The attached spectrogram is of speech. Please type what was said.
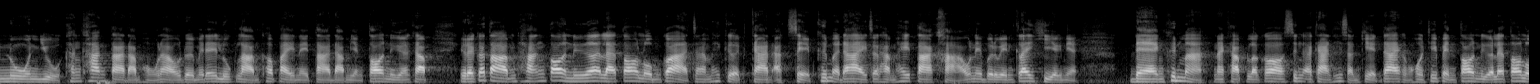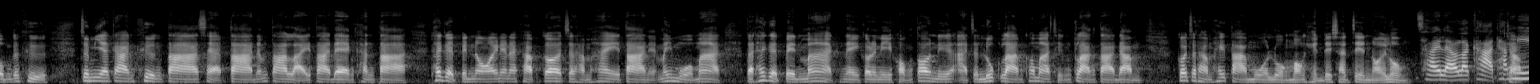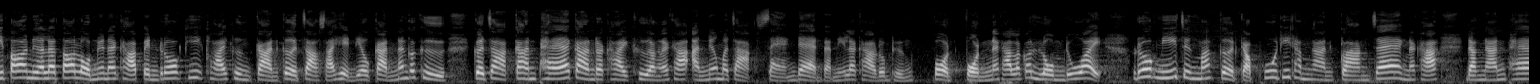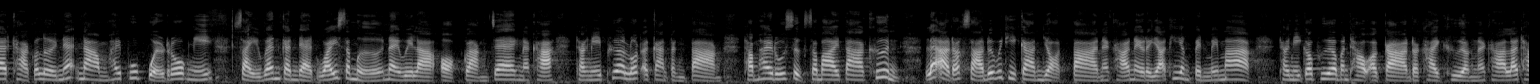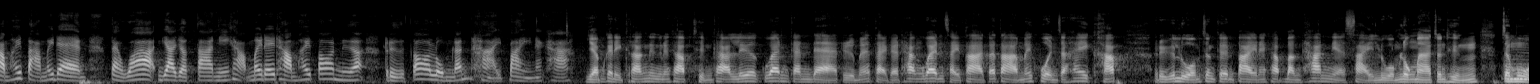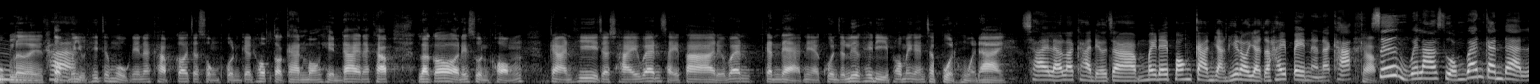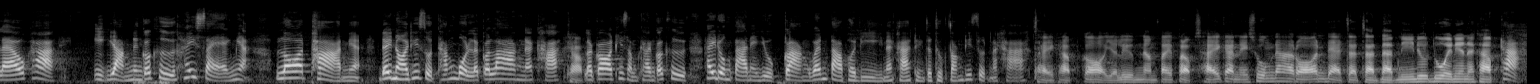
นูนๆอยู่ข้างๆ ตาดำของเรา โดยไม่ได้ลุกลามเข้าไปในตาดำอย่างต้อเนื้อครับอย่างไรก็ตามทั้งต้อเนื้อและต้อลมก็อาจจะทำให้เกิดการอักเสบขึ้นมาได้ จะทำให้ตาขาวในบริเวณใกล้เคียงเนี่ย แดงขึ้นมานะครับแล้วก็ซึ่งอาการที่สังเกตได้ของคนที่เป็นต้อเนื้อและต้อลมก็คือ จะมีอาการเคืองตาแสบตาน้ำตาไหลตาแดงคันตา ถ้าเกิดเป็นน้อยเนี่ยนะครับ ก็จะทำให้ตาเนี่ยไม่มัวมาก แต่ถ้าเกิดเป็นมากในกรณีของต้อเนื้ออาจจะลุกลามเข้ามาถึงกลางตาดำก็จะทำให้ตามัวลงมองเห็นได้ชัดเจนน้อยลง ใช่แล้วล่ะค่ะทั้งนี้ต้อเนื้อและต้อลมเนี่ยนะคะ เป็นโรคที่คล้ายคลึงกันเกิดจากสาเหตุเดียวกัน นั่นก็คือ เกิดจากการแพ้การระคายเคืองนะคะ อันเนื่องมาจากแสงแดดแบบนี้แหละค่ะรวมถึง ฝนฝนนะคะ แล้วก็ลมด้วย โรคนี้จึงมักเกิดกับผู้ที่ทำงานกลางแจ้งนะคะ ดังนั้นแพทย์ค่ะก็เลยแนะนำให้ผู้ป่วยโรคนี้ใส่แว่นกันแดดไว้เสมอในเวลาออกกลางแจ้งนะคะ ทั้งนี้เพื่อลดอาการต่างๆทำให้รู้สึกสบายตาขึ้น และอาจรักษาด้วยวิธีการหยอดตานะคะ ในระยะที่ยังเป็นไม่มาก ทั้งนี้ก็เพื่อบรรเทาอาการระคายเคืองนะคะ และทำให้ตาไม่แดง แต่ว่ายาหยอดตานี้ค่ะ ไม่ได้ทำให้ต้อเนื้อ หรือต้อลมนั้นหายไปนะคะ ย้ำกันอีกครั้งหนึ่งนะครับ ถึงการเลือกแว่นกันแดดหรือแม้แต่กระทั่งแว่นสายตาก็ตามไม่ควรจะให้คับ หรือหลวมจนเกินไปนะครับ บางท่านเนี่ยใส่หลวมลงมาจนถึงจมูกเลยอืมค่ะ ตกมาอยู่ที่จมูกเนี่ยนะครับก็จะส่งผลกระทบต่อการมองเห็นได้นะครับ แล้วก็ในส่วนของการที่จะใช้แว่นสายตา หรือแว่นกันแดดเนี่ยควรจะเลือกให้ดีเพราะไม่งั้นจะปวดหัวได้ ใช่แล้วล่ะค่ะ เดี๋ยวจะไม่ได้ป้องกันอย่างที่เราอยากจะให้เป็นนะนะคะ ครับซึ่งเวลาสวมแว่นกันแดดแล้วค่ะ อีกอย่างหนึ่งก็คือให้แสงเนี่ยลอดผ่านเนี่ยได้น้อยที่สุดทั้งบนและก็ล่างนะคะ ครับ แล้วก็ที่สำคัญก็คือให้ดวงตาเนี่ยอยู่กลางแว่นตาพอดีนะคะ ถึงจะถูกต้องที่สุดนะคะ ใช่ครับ ก็อย่าลืมนำไปปรับใช้กันในช่วงหน้าร้อนแดดจัดๆแบบนี้ด้วยเนี่ยนะครับ ค่ะ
